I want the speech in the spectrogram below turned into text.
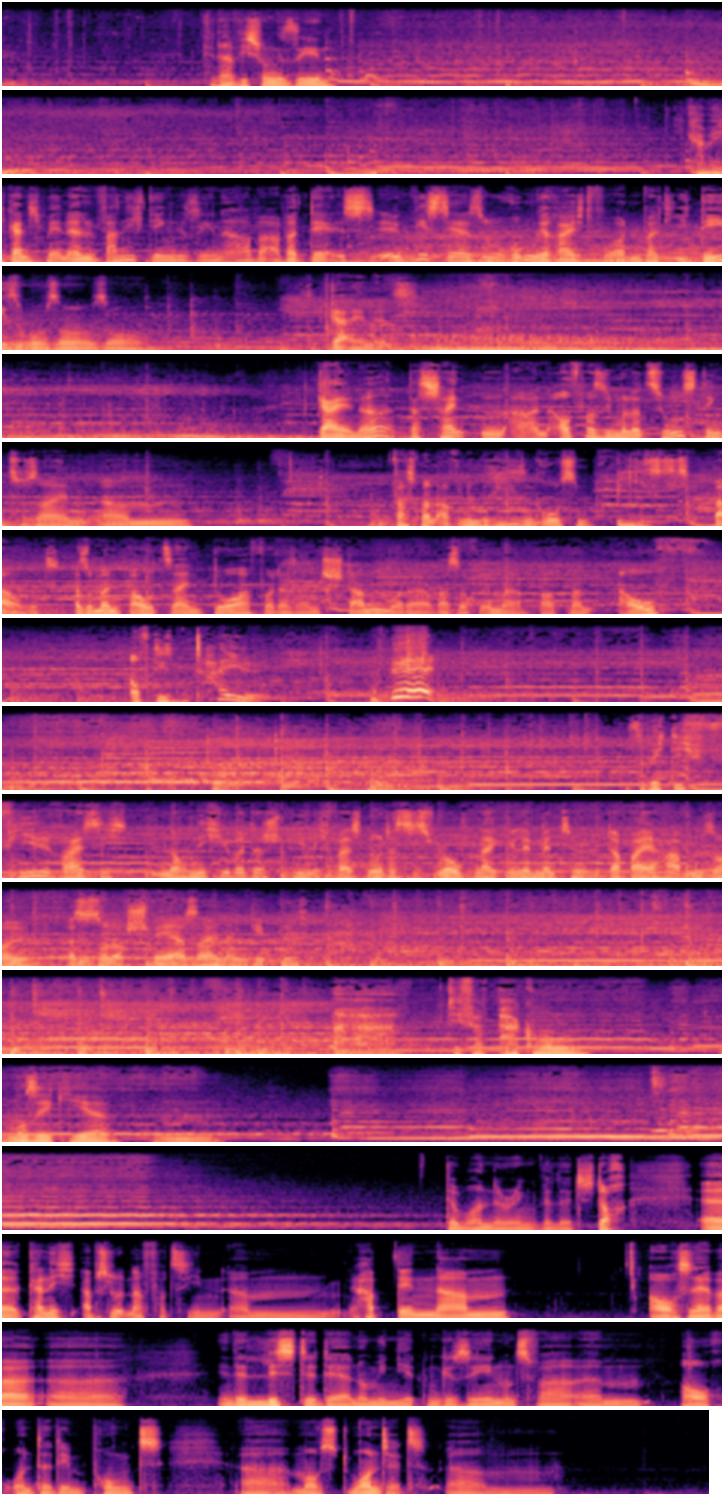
Den habe ich schon gesehen. Ich kann mich gar nicht mehr erinnern, wann ich den gesehen habe, aber der ist, irgendwie ist der so rumgereicht worden, weil die Idee so, so, so, geil ist. Geil, ne? Das scheint ein, ein Aufbausimulationsding zu sein, ähm, was man auf einem riesengroßen Biest baut. Also man baut sein Dorf oder seinen Stamm oder was auch immer, baut man auf, auf diesem Teil. So richtig viel weiß ich noch nicht über das Spiel. Ich weiß nur, dass es Roguelike-Elemente dabei haben soll. Also es soll auch schwer sein angeblich. Verpackung, Musik hier. Hm. The Wandering Village. Doch, äh, kann ich absolut nachvollziehen. Ähm, hab den Namen auch selber äh, in der Liste der Nominierten gesehen und zwar ähm, auch unter dem Punkt äh, Most Wanted. Ähm,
